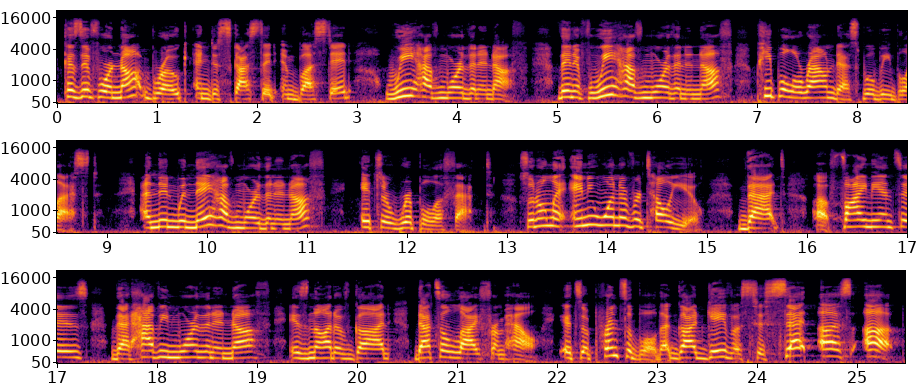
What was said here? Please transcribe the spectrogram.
Because if we're not broke and disgusted and busted, we have more than enough. Then, if we have more than enough, people around us will be blessed. And then, when they have more than enough, it's a ripple effect. So, don't let anyone ever tell you that uh, finances, that having more than enough is not of God. That's a lie from hell. It's a principle that God gave us to set us up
